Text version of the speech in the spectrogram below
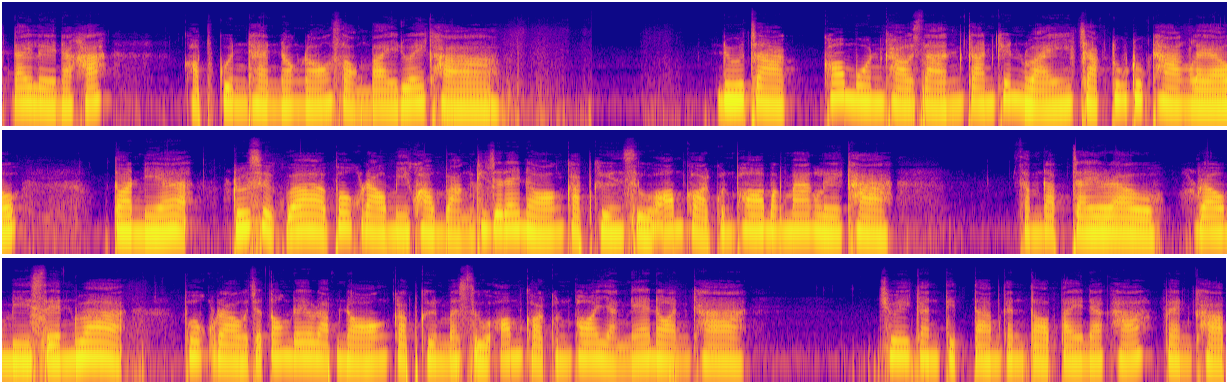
กได้เลยนะคะ ขอบคุณแทนน้องๆสองใบด้วยค่ะ ดูจากข้อมูลข่าวสารการเคลื่อนไหวจากทุกๆทางแล้ว ตอนนี้รู้สึกว่าพวกเรามีความหวังที่จะได้น้องกลับคืนสู่อ้อมกอดคุณพ่อมากๆเลยค่ะสำหรับใจเรา เรามีเซนส์ว่า พวกเราจะต้องได้รับน้องกลับคืนมาสู่อ้อมกอดคุณพ่ออย่างแน่นอนค่ะ ช่วยกันติดตามกันต่อไปนะคะ แฟนคลับ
